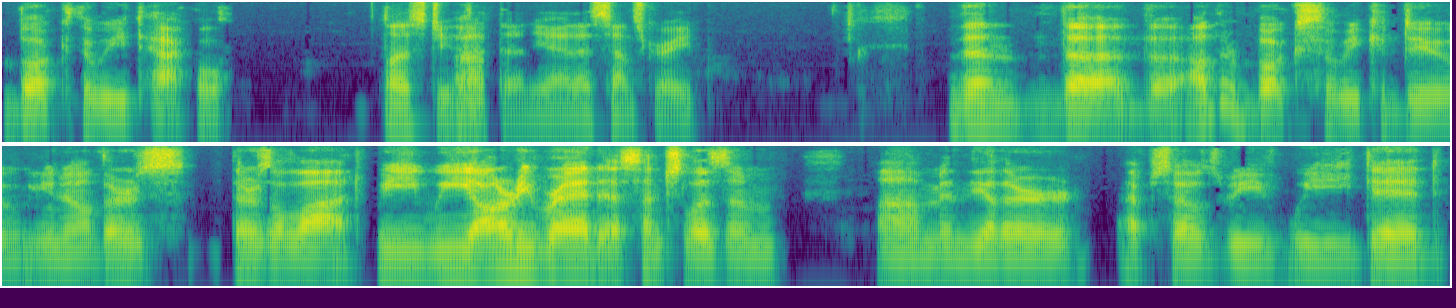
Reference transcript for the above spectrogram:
book that we tackle. Let's do that uh, then. Yeah, that sounds great. Then the the other books that we could do, you know, there's there's a lot. We we already read Essentialism um, in the other episodes we we did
